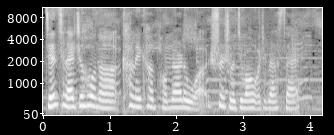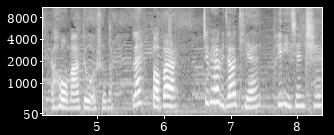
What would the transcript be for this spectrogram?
捡起来之后呢，看了一看旁边的我，顺手就往我这边塞。然后我妈对我说的：“来，宝贝儿，这片比较甜，给你先吃。”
